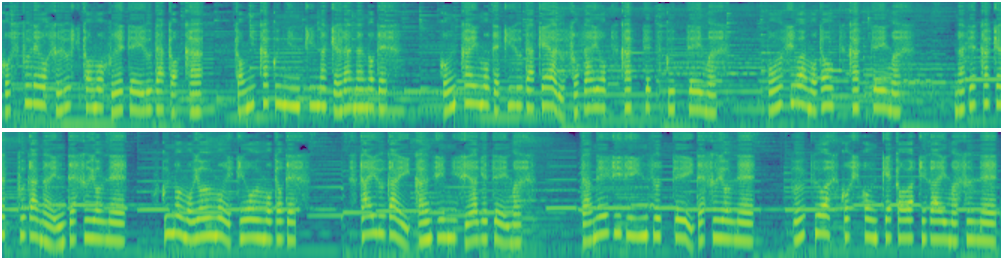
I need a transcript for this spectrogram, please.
コスプレをする人も増えているだとか、とにかく人気なキャラなのです。今回もできるだけある素材を使って作っています。帽子はモドを使っています。なぜかキャップがないんですよね。服の模様も一応モドです。スタイルがいい感じに仕上げています。ダメージジーンズっていいですよね。ブーツは少し本家とは違いますね。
